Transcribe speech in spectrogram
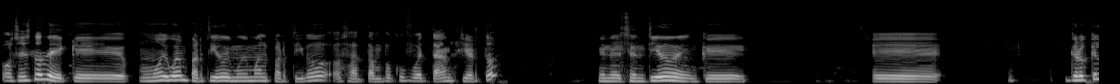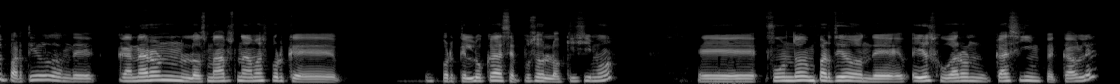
O sea, esto de que muy buen partido y muy mal partido, o sea, tampoco fue tan cierto. En el sentido en que. Eh, creo que el partido donde ganaron los maps nada más porque. Porque Lucas se puso loquísimo. Eh, fue un partido donde ellos jugaron casi impecable.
